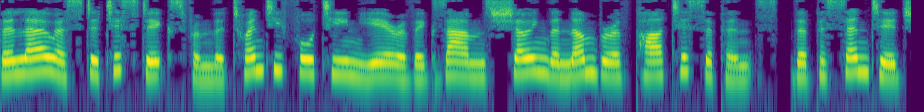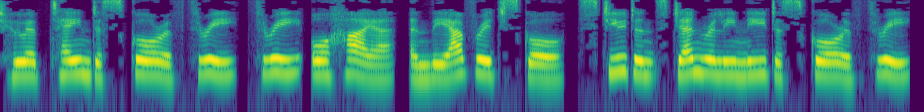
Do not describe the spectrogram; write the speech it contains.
Below are statistics from the 2014 year of exams showing the number of participants, the percentage who obtained a score of 3, 3 or higher, and the average score. Students generally need a score of 3,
